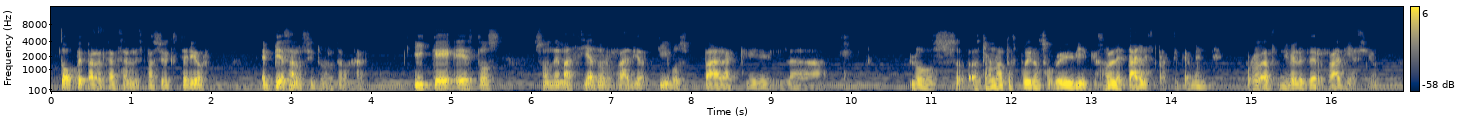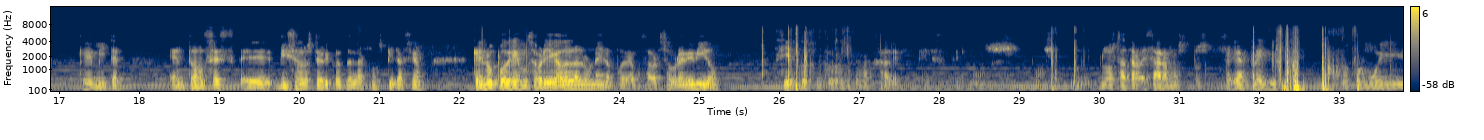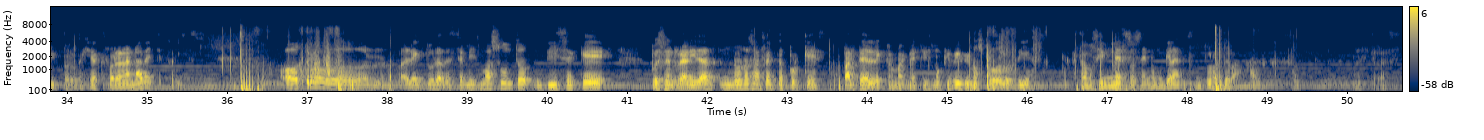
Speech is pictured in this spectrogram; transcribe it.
tope para alcanzar el espacio exterior, empiezan los cinturones de bajar. Y que estos son demasiado radioactivos para que los astronautas pudieran sobrevivir, que son letales prácticamente, por los niveles de radiación que emiten. Entonces, eh, dicen los teóricos de la conspiración que no podríamos haber llegado a la Luna y no podríamos haber sobrevivido si estos cinturones de Van Halen este, los atravesáramos, pues sería freír. Por muy protegida que fuera la nave, te fríes. Otra lectura de este mismo asunto dice que pues en realidad no nos afecta porque es parte del electromagnetismo que vivimos todos los días, porque estamos inmersos en un gran cinturón de Van Halen, nuestras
